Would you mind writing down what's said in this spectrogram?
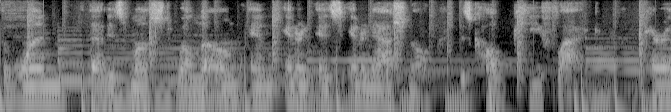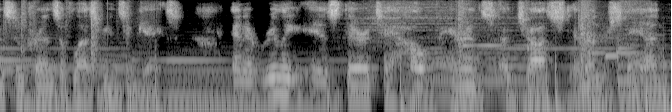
the one that is most well known and inter- is international is called PFLAG, Parents and Friends of Lesbians and Gays. And it really is there to help parents adjust and understand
